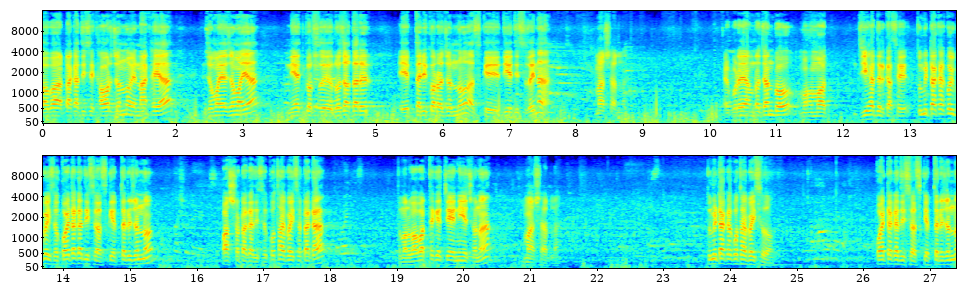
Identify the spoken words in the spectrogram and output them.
বাবা টাকা দিছে খাওয়ার জন্য, এ না খাইয়া জমাইয়া জমাইয়া নিয়ত করছে, রোজাদারের ইফতারি করার জন্য আজকে দিয়ে দিছে, তাই না? মাশাল্লাহ এরপরে আমরা জানব মোহাম্মদ জিহাদের কাছে, তুমি টাকা কই পাইছো? কয় টাকা দিছো আজকে ইফতারের জন্য? পাঁচশো টাকা দিছো। কোথায় পাইছো টাকা? তোমার বাবার থেকে চেয়ে নিয়েছো না? মাশাল্লাহ তুমি টাকা কোথায় পাইছো? কয় টাকা দিছো আজকে ইফতারের জন্য?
